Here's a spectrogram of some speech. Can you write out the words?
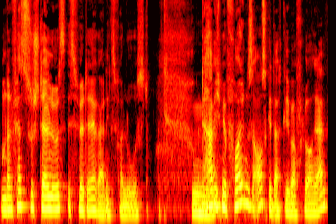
um dann festzustellen, es ist für der gar nichts verlost. Und da habe ich mir Folgendes ausgedacht, lieber Florian.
